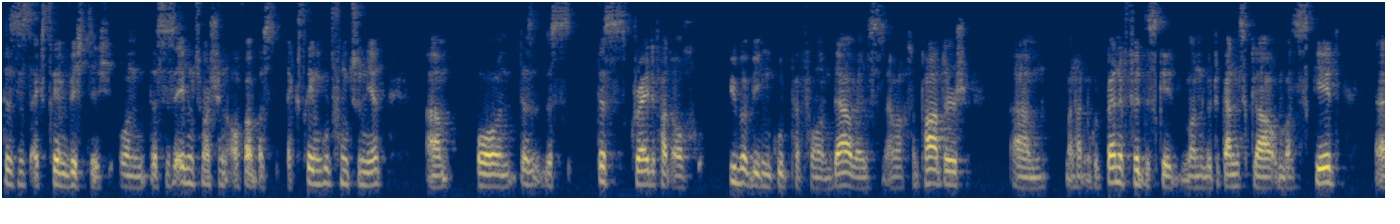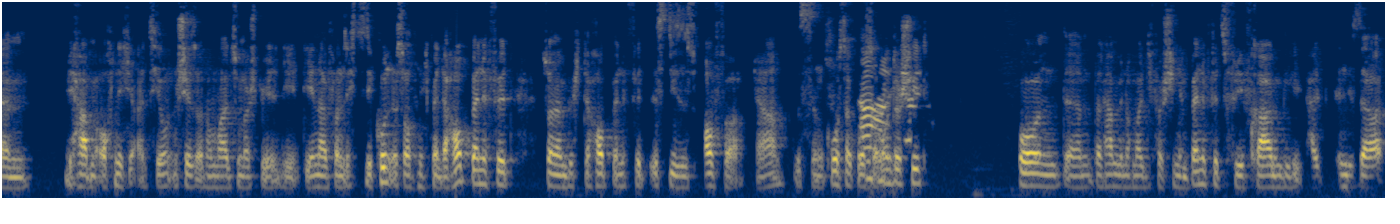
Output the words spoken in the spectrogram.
das ist extrem wichtig. Und das ist eben zum Beispiel ein Offer, was extrem gut funktioniert. Ähm, und das, das, das Creative hat auch überwiegend gut performt, ja, weil es ist einfach sympathisch. Ähm, man hat einen guten Benefit, es geht, man wird ganz klar, um was es geht. Ähm, wir haben auch nicht, als hier unten steht es auch nochmal zum Beispiel, die, die innerhalb von 60 Sekunden ist auch nicht mehr der Hauptbenefit, sondern wirklich der Hauptbenefit ist dieses Offer. Ja, das ist ein großer, großer ah, Unterschied. Ja. Und ähm, dann haben wir nochmal die verschiedenen Benefits für die Fragen, die halt in dieser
